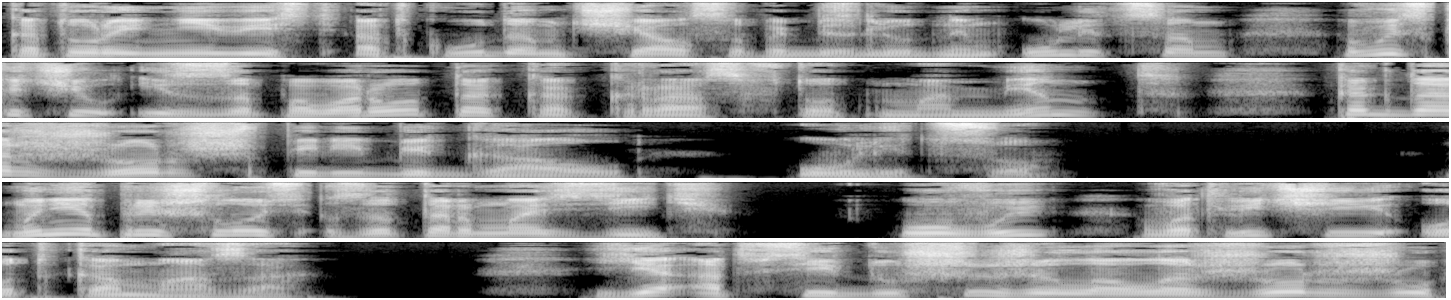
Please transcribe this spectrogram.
который невесть откуда мчался по безлюдным улицам, выскочил из-за поворота как раз в тот момент, когда Жорж перебегал улицу. Мне пришлось затормозить, увы, в отличие от КамАЗа. Я от всей души желала Жоржу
